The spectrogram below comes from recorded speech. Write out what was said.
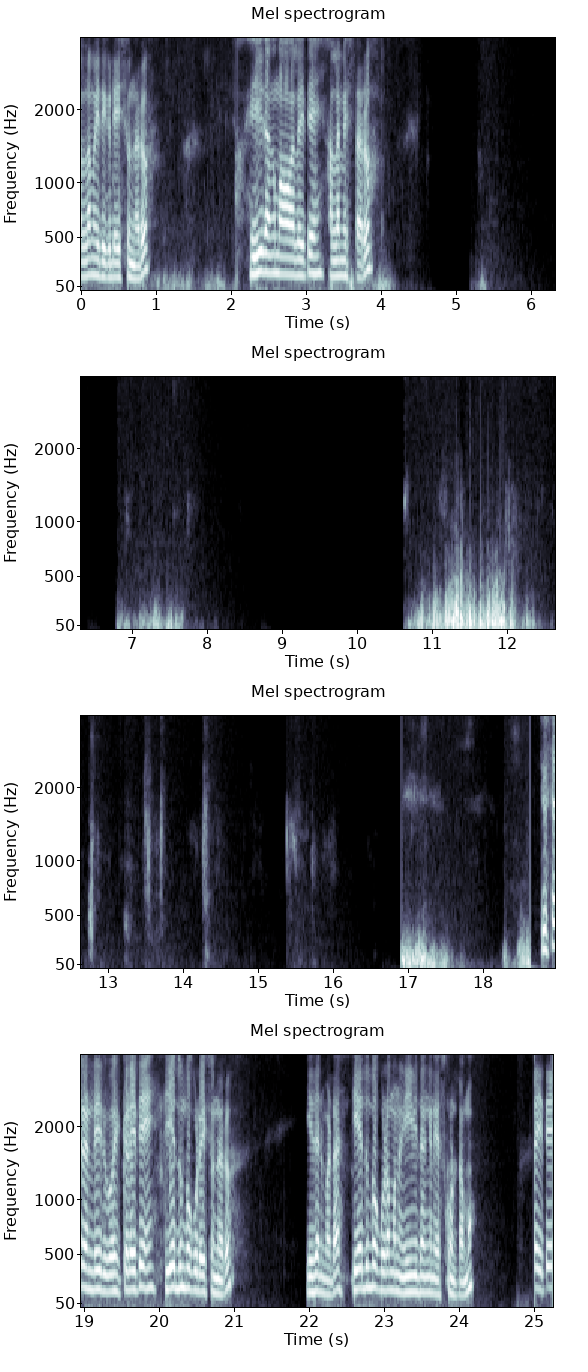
అల్లం అయితే ఇక్కడ వేస్తున్నారు. ఈ విధంగా మా వాళ్ళు అయితే అల్లం వేస్తారు. చూసారండి ఇదిగో ఇక్కడైతే తీయదుంప కూడా వేస్తున్నారు. ఇదనమాట తీయదుంప కూడా మనం ఈ విధంగా వేసుకుంటాము. అయితే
